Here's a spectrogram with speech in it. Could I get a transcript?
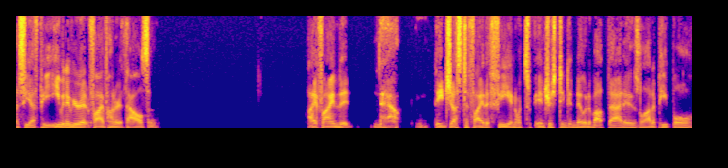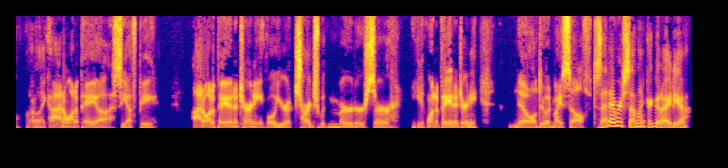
a CFP, even if you're at 500,000. I find that they justify the fee. And what's interesting to note about that is a lot of people are like, I don't want to pay uh, a CFP. I don't want to pay an attorney. Well, you're charged with murder, sir. You don't want to pay an attorney? no, I'll do it myself. Does that ever sound like a good idea?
